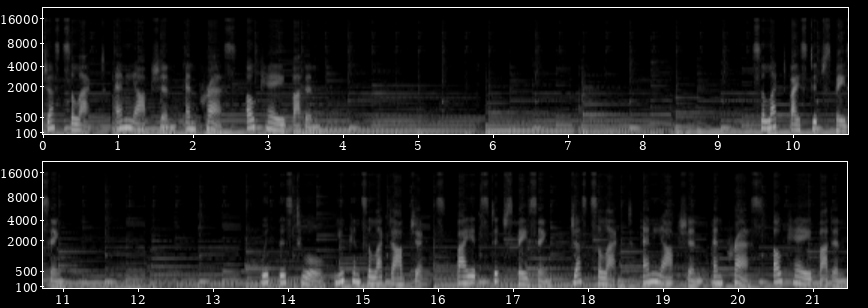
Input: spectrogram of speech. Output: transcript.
Just select any option and press OK button. Select by stitch spacing. With this tool, you can select objects by its stitch spacing. Just select any option and press OK button.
